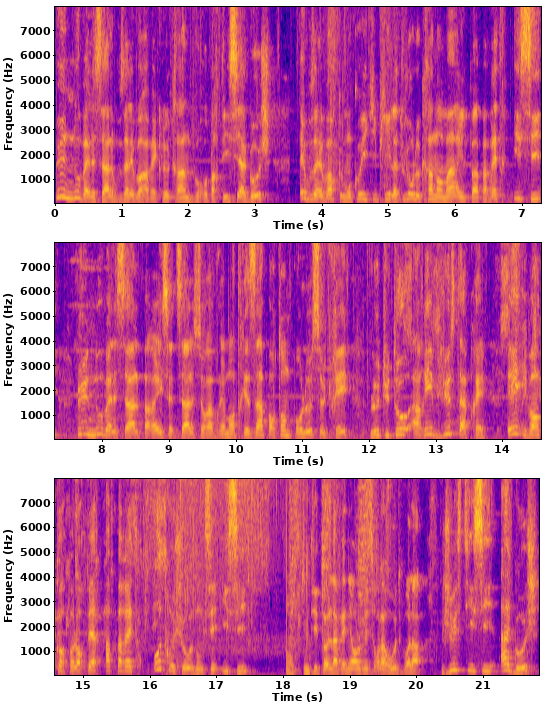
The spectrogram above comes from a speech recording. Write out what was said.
une nouvelle salle. Vous allez voir avec le crâne, vous repartez ici à gauche. Et vous allez voir que mon coéquipier, il a toujours le crâne en main et il peut apparaître ici une nouvelle salle. Pareil, cette salle sera vraiment très importante pour le secret. Le tuto arrive juste après. Et il va encore falloir faire apparaître autre chose, donc c'est ici. Donc une petite toile d'araignée enlevée sur la route, voilà. Juste ici à gauche,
